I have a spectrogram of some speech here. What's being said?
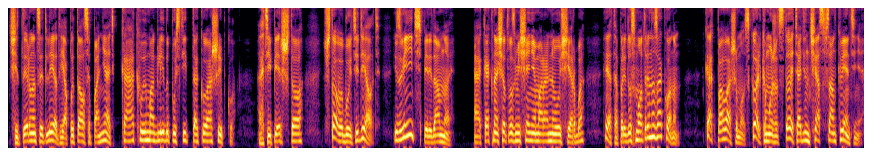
14 лет я пытался понять, как вы могли допустить такую ошибку. А теперь что? Что вы будете делать? Извинитесь передо мной. А как насчет возмещения морального ущерба? Это предусмотрено законом. Как, по-вашему, сколько может стоить один час в Сан-Квентине?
